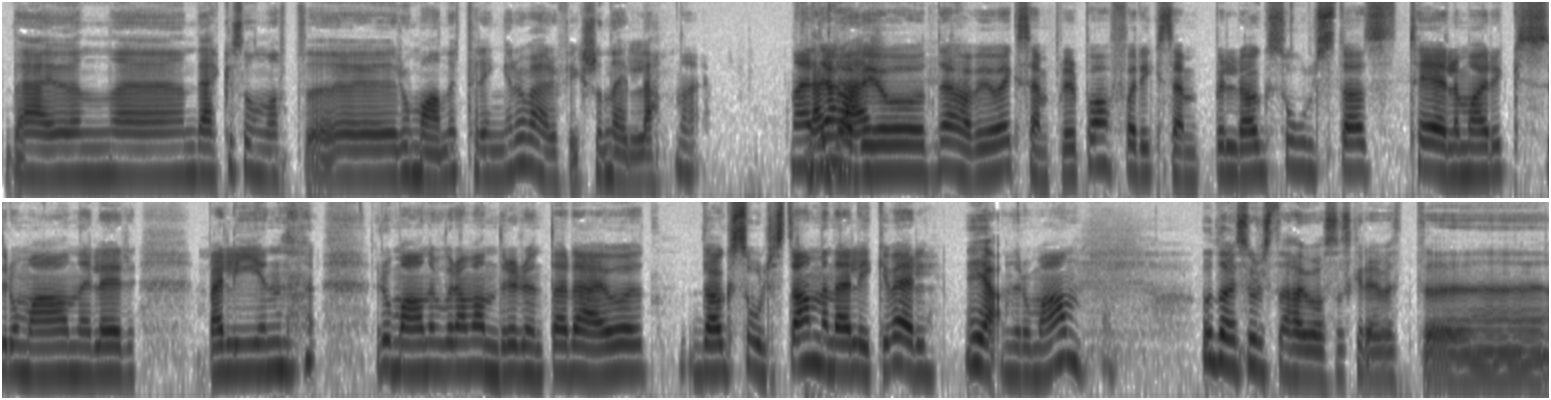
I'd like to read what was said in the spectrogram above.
Det er jo en eh, Det er ikke sånn at uh, romaner trenger å være fiksjonelle. Nei. Nei, det, har jo, det, har vi jo, eksempler på. F.eks. Dag Solstads Telemarks roman, eller Berlin-romaner hvor han vandrer rundt der. Det er jo Dag Solstad, men det er likevel ja. en roman. Og Dag Solstad har jo også skrevet eh,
